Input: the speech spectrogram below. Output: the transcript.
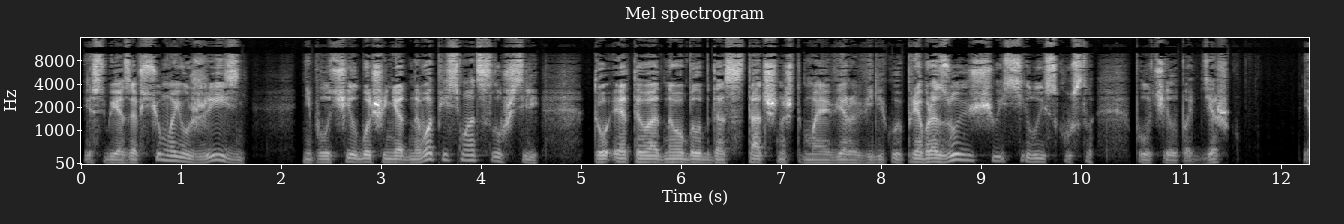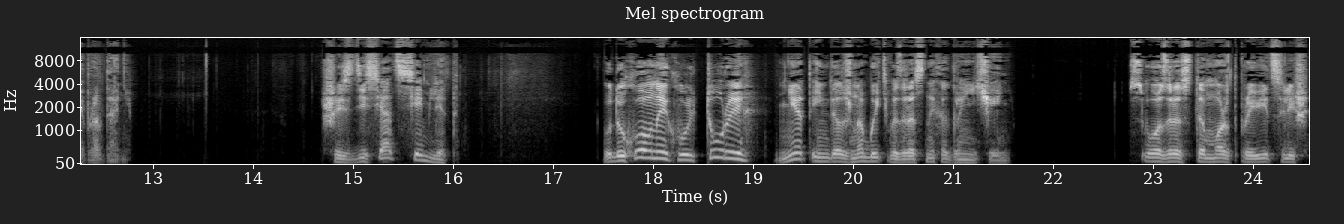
Если бы я за всю мою жизнь не получил больше ни одного письма от слушателей, то этого одного было бы достаточно, чтобы моя вера в великую преобразующую силу искусства получила поддержку и оправдание. 67 лет. У духовной культуры нет и не должно быть возрастных ограничений. С возрастом может проявиться лишь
